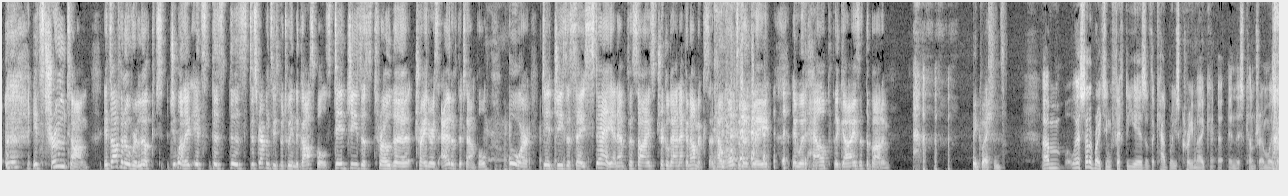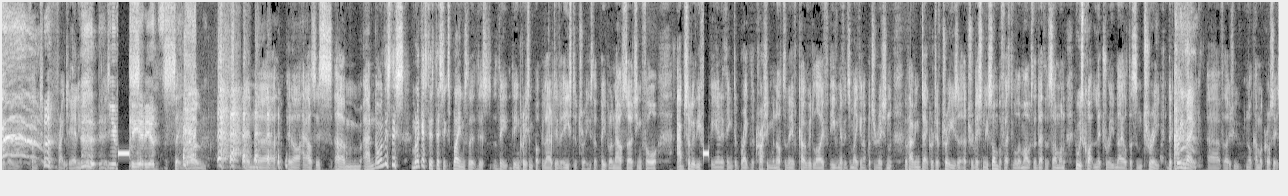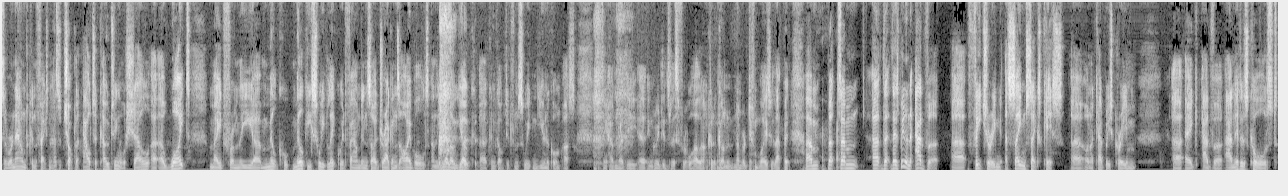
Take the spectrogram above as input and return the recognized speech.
it's true, Tom. It's often overlooked. Well, it, it's there's there's discrepancies between the gospels. Did Jesus throw the traders out of the temple, or did Jesus say stay and emphasize trickle down economics and how ultimately it would help the guys at the bottom? Big questions. Um, we're celebrating 50 years of the Cadbury's cream egg uh, in this country, and we're celebrating, frankly, anything. You idiots. Sitting alone in uh, in our houses. Um, and well, this this I mean, I guess this this explains the this the, the increasing popularity of Easter trees. That people are now searching for absolutely anything to break the crushing monotony of COVID life, even if it's making up a tradition of having decorative trees at a traditionally somber festival that marks the death of someone who was quite literally nailed to some tree. The cream egg, uh, for those who've not come across it, it's a renowned confection. It has a chocolate outer coating or shell, uh, a white made from the uh, milk milky sweet liquid found inside dragons' eyeballs, and the yellow yolk uh, concocted from sweetened unicorn pus. I think I haven't read the uh, ingredients list for a while, and I could have gone a number of different ways with that bit. Um, but um, uh, th- there's been an advert uh, featuring a same-sex kiss uh, on a Cadbury's cream egg advert, and it has caused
